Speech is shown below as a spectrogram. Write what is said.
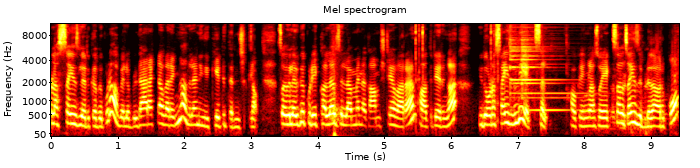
ப்ளஸ் சைஸ்ல இருக்கிறது கூட அவைலபிள் டேரக்டா வரீங்கன்னா அதில் நீங்க கேட்டு தெரிஞ்சுக்கலாம். ஸோ இதுல இருக்கக்கூடிய கலர்ஸ் எல்லாமே நான் காமிச்சிட்டே வரேன். பார்த்துட்டே இருங்க. இதோட சைஸ் வந்து எக்ஸ்எல் ஓகேங்களா ஸோ எக்ஸ்எல் சைஸ் இப்படிதான் இருக்கும்.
